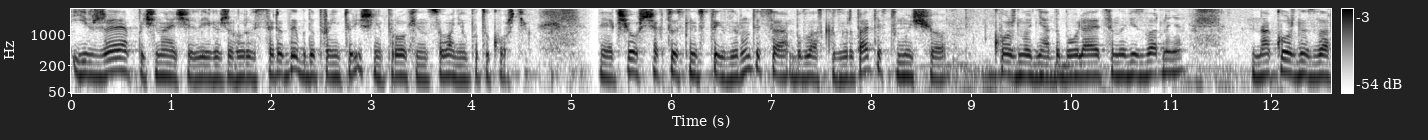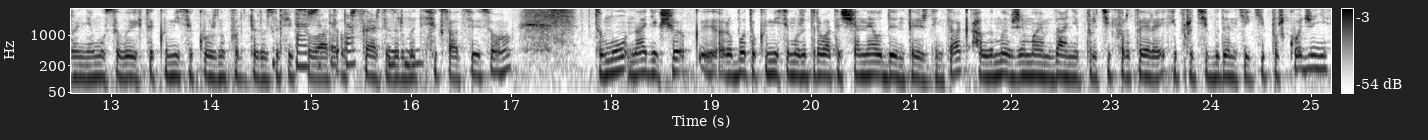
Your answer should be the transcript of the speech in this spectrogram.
І вже починаючи, як я вже говорив, з середи буде прийнято рішення про фінансування оплату коштів. Якщо ще хтось не встиг звернутися, будь ласка, звертайтесь, тому що кожного дня додаються нові звернення. На кожне звернення мусить виїхати комісія, кожну квартиру зафіксувати, обстежити, зробити фіксацію цього. Тому, навіть якщо е, робота комісії може тривати ще не один тиждень, так але ми вже маємо дані про ті квартири і про ті будинки, які пошкоджені,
